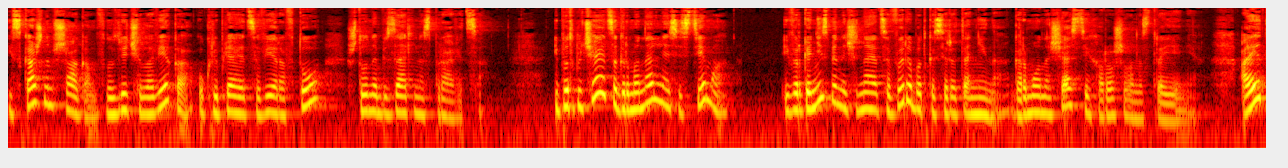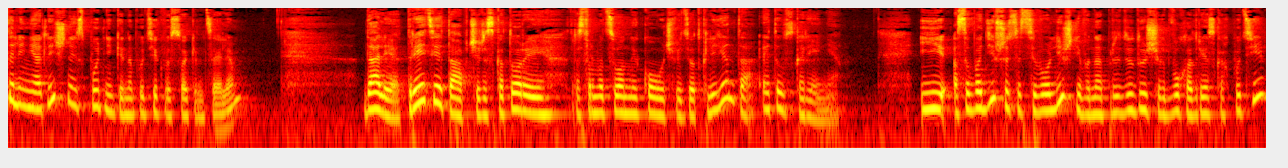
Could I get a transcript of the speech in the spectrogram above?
И с каждым шагом внутри человека укрепляется вера в то, что он обязательно справится. И подключается гормональная система, и в организме начинается выработка серотонина, гормона счастья и хорошего настроения. А это ли не отличные спутники на пути к высоким целям? Далее, третий этап, через который трансформационный коуч ведет клиента, это ускорение. И освободившись от всего лишнего на предыдущих двух отрезках пути,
